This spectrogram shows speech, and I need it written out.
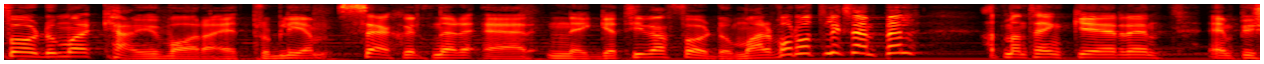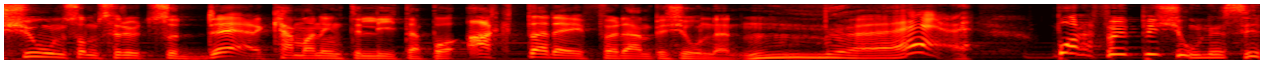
fördomar kan ju vara ett problem, särskilt när det är negativa fördomar. Vadå till exempel? Att man tänker eh, en person som ser ut så där kan man inte lita på. Akta dig för den personen. Nej, bara för hur personen ser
